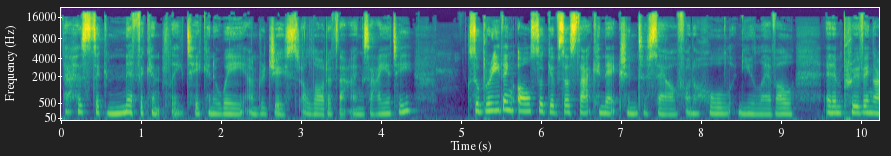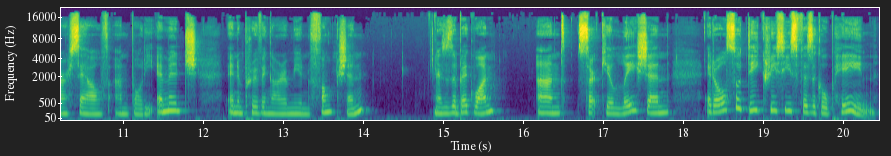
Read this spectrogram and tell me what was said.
that has significantly taken away and reduced a lot of that anxiety. So, breathing also gives us that connection to self on a whole new level in improving our self and body image, in improving our immune function, this is a big one. And circulation, it also decreases physical pain.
